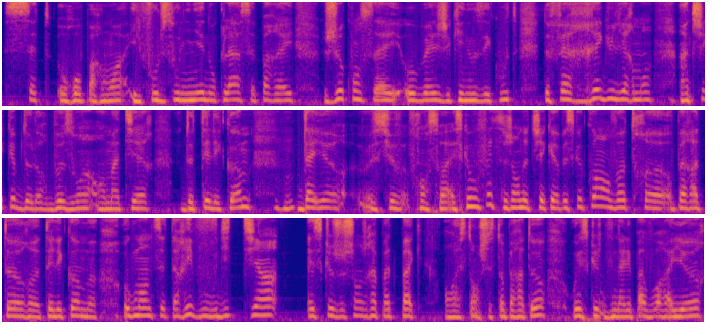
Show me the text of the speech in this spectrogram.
7 euros par mois. Il faut le souligner. Donc là, c'est pareil. Je conseille aux Belges qui nous écoutent de faire régulièrement un check-up de leurs besoins en matière de télécom. Mhm. D'ailleurs, Monsieur François, est-ce que vous faites ce genre de check-up? Est-ce que quand votre euh, opérateur euh, télécom augmente ses tarifs, vous vous dites tiens, est-ce que je changerai pas de pack en restant chez cet opérateur ou est-ce que vous n'allez pas voir ailleurs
